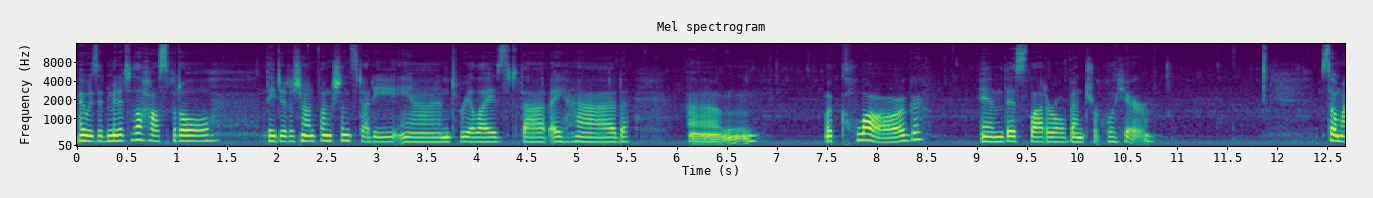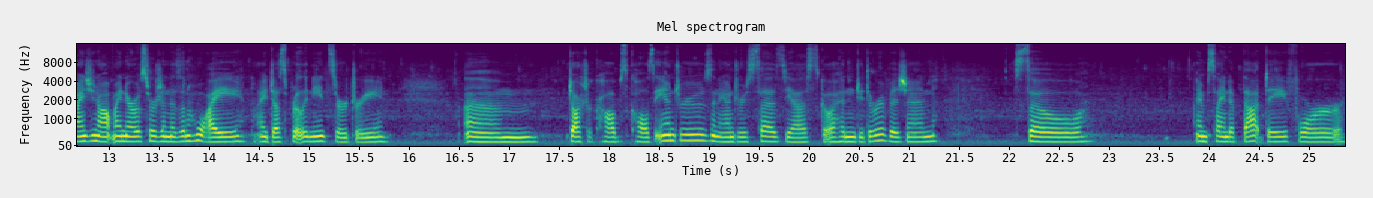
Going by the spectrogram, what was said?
I was admitted to the hospital. They did a shunt function study and realized that I had um, a clog in this lateral ventricle here. So, mind you not, my neurosurgeon is in Hawaii. I desperately need surgery. Um, Dr. Cobbs calls Andrews, and Andrews says, Yes, go ahead and do the revision. So I'm signed up that day for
